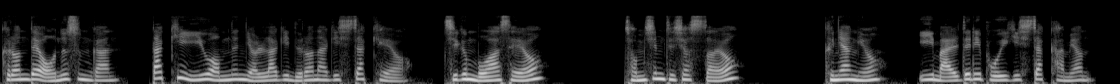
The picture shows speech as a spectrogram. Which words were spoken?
그런데 어느 순간 딱히 이유 없는 연락이 늘어나기 시작해요. 지금 뭐 하세요? 점심 드셨어요? 그냥요. 이 말들이 보이기 시작하면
